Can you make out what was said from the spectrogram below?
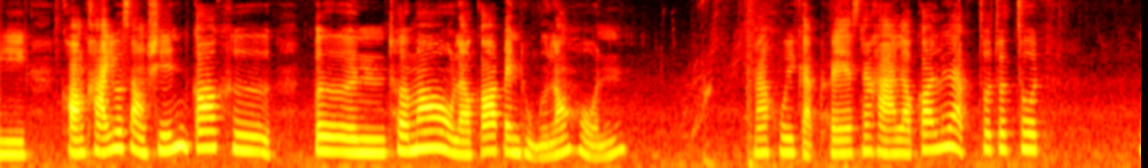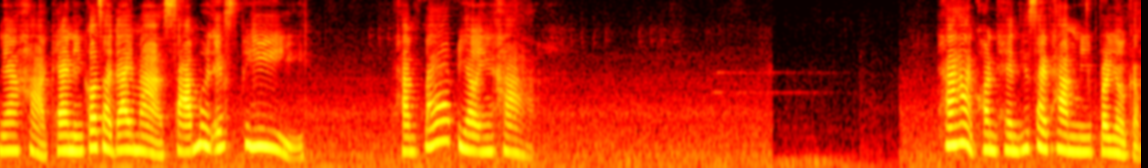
มีของขายอยู่ 2 ชิ้นก็คือ ปืนเทอร์มลแล้วก็เป็นถุงมือล่องหน มาคุยกับเทรสนะคะ แล้วก็เลือกจุดๆๆเนี่ยค่ะ แค่นี้ก็จะได้มา 30,000 XP ทำแป๊บเดียวเองค่ะ ถ้าหากคอนเทนต์ที่ไซทำมีประโยชน์กับ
